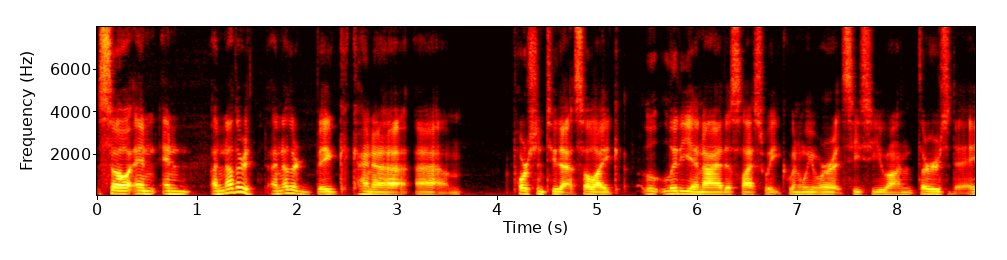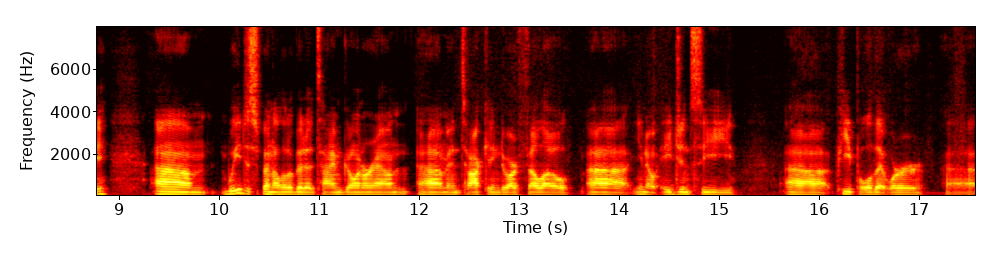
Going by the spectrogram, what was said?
so and and another another big kind of um, portion to that. So like Lydia and I this last week when we were at CCU on Thursday, um, we just spent a little bit of time going around um, and talking to our fellow uh, you know agency uh, people that were uh,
